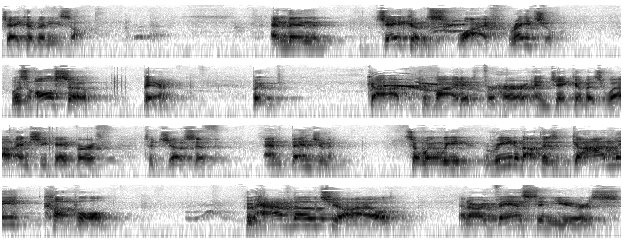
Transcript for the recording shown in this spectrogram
Jacob and Esau. And then Jacob's wife, Rachel, was also barren. But God provided for her and Jacob as well, and she gave birth to Joseph and Benjamin. So when we read about this godly couple who have no child and are advanced in years,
